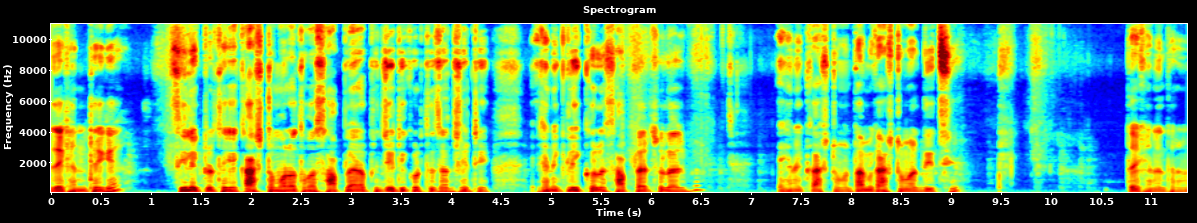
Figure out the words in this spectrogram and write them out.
যে এখান থেকে সিলেক্টর থেকে কাস্টমার অথবা সাপ্লায়ার আপনি যেটি করতে চান সেটি। এখানে ক্লিক করলে সাপ্লায়ার চলে আসবে। এখানে কাস্টমার তো আমি কাস্টমার দিচ্ছি। তো এখানে ধরেন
